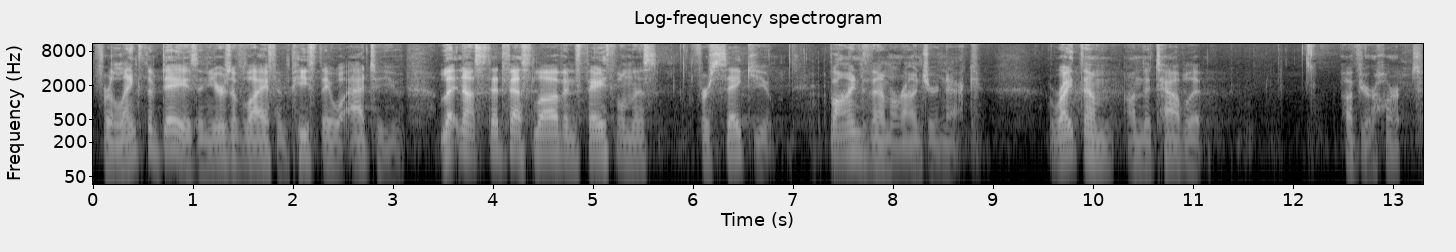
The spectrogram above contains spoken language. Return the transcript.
For length of days and years of life and peace they will add to you. Let not steadfast love and faithfulness forsake you. Bind them around your neck. Write them on the tablet of your heart.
